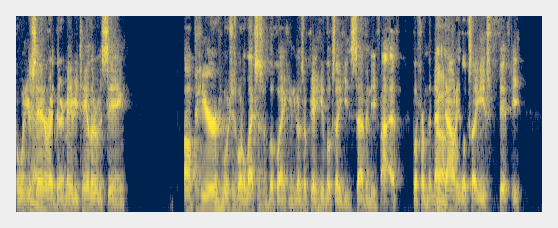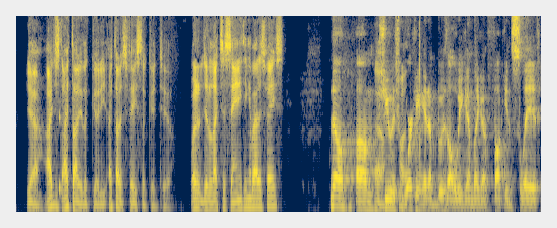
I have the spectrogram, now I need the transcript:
But when you're Yeah. standing right there, maybe Taylor was seeing up here, which is what Alexis would look like, and he goes, "Okay, he looks like he's 75." But from the neck Oh. down, he looks like he's 50. Yeah. I just I thought he looked good. He, I thought his face looked good too. What did Alexis say anything about his face? No, um, Oh, she was oh. working in a booth all weekend like a fucking slave.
